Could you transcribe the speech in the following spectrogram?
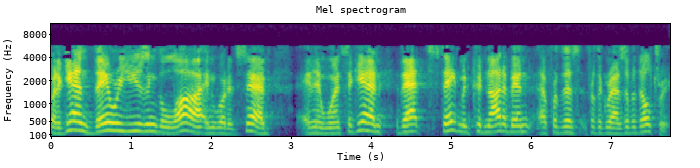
But again, they were using the law and what it said, and then once again, that statement could not have been uh, for, this, for the grounds of adultery.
